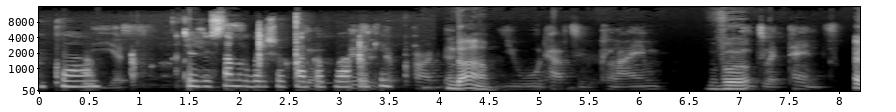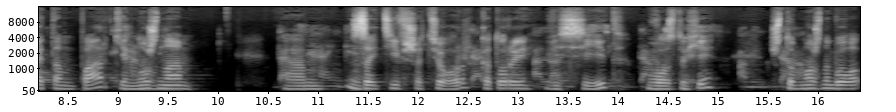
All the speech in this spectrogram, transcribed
Это один из самых больших парков в Африке. Да. В этом парке нужно эм, зайти в шатер, который висит в воздухе, чтобы можно было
